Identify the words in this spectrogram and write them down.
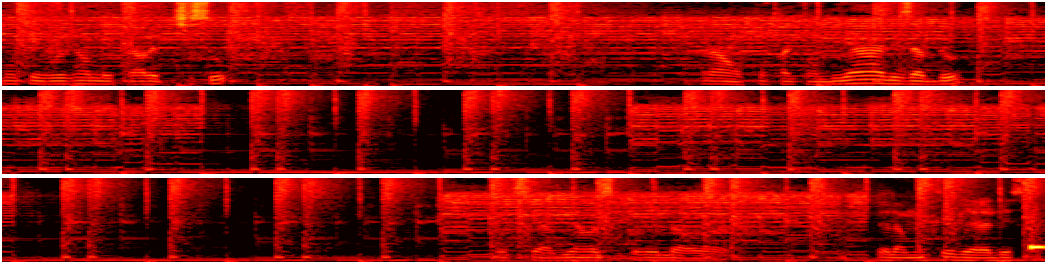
monter vos jambes et faire le petit saut. En contractant bien les abdos. À bien respirer lors euh, de la montée de la descente.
